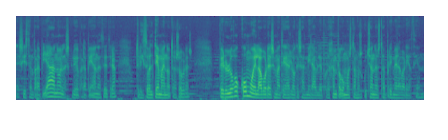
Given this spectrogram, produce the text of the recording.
existen para piano, la escribe para piano, etc. Utilizó el tema en otras obras. Pero luego cómo elabora ese material es lo que es admirable. Por ejemplo, como estamos escuchando esta primera variación.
